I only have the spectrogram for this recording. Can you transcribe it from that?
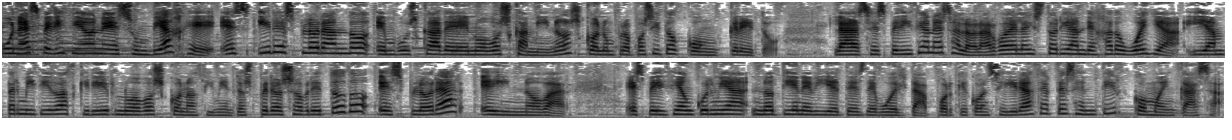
Una expedición es un viaje, es ir explorando en busca de nuevos caminos con un propósito concreto. Las expediciones a lo largo de la historia han dejado huella y han permitido adquirir nuevos conocimientos, pero sobre todo explorar e innovar. Expedición Culmia no tiene billetes de vuelta porque conseguirá hacerte sentir como en casa.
